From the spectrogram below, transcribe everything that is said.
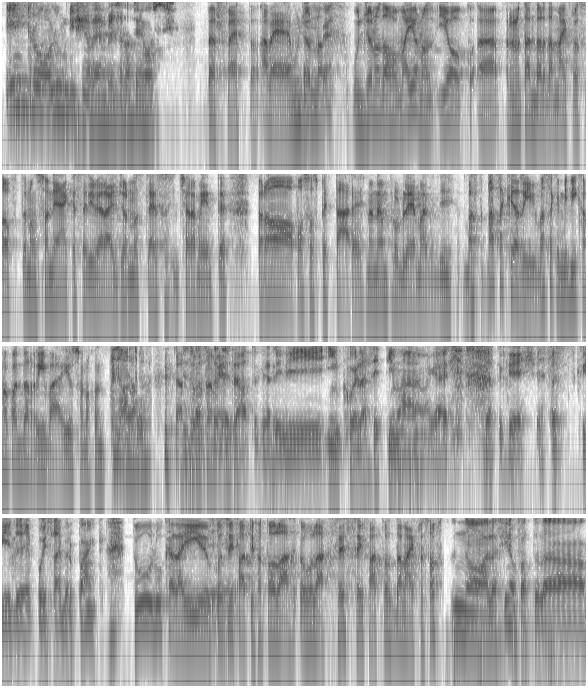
entro l'11 novembre sarò ai vostri. Perfetto, vabbè, un giorno, Perfetto. un giorno dopo, ma io, non, io uh, prenotandolo da Microsoft non so neanche se arriverà il giorno stesso, sinceramente, però posso aspettare, non è un problema, basta, basta che arrivi, basta che mi dicano quando arriva e io sono contento. Esatto, assolutamente. Esatto, che arrivi in quella settimana magari, dato che esce Assassin's Creed e poi Cyberpunk. Tu Luca, l'hai, e... cosa hai fatto? Hai fatto l'All Access? Hai fatto da Microsoft? No, alla fine ho fatto la...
